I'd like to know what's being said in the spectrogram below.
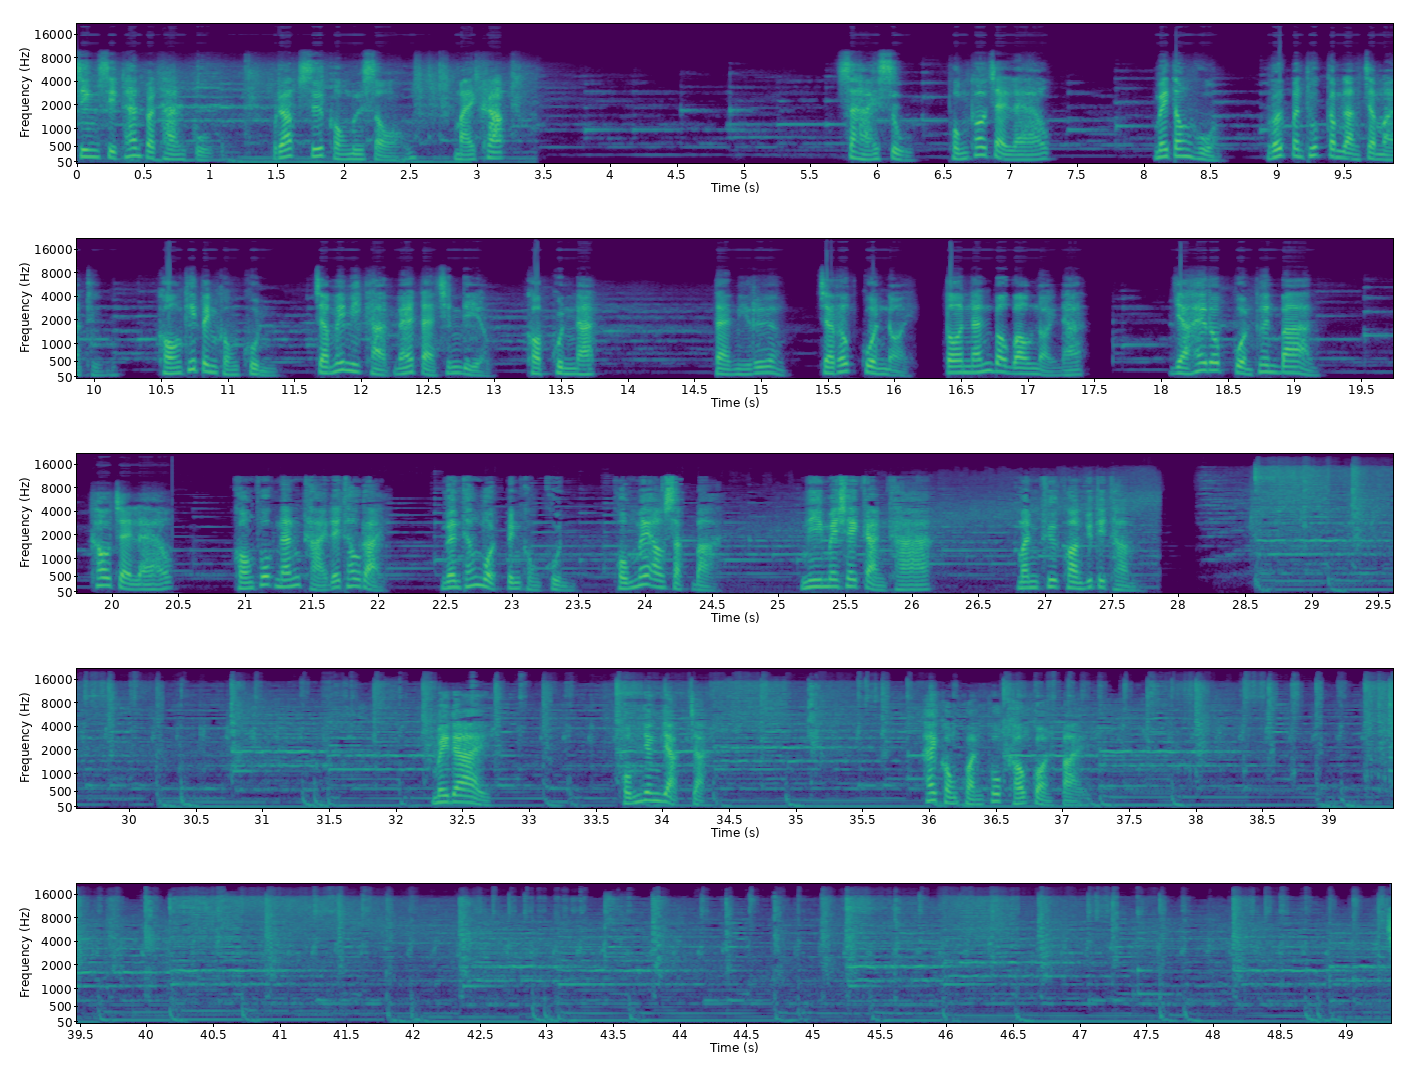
จริงสิท่านประธานกูรับซื้อของมือสองไหมครับ สหายสู่ ผมเข้าใจแล้ว ไม่ต้องห่วง รถบรรทุกกำลังจะมาถึง ของที่เป็นของคุณจะไม่มีขาดแม้แต่ชิ้นเดียว ขอบคุณนะ แต่มีเรื่องจะรบกวนหน่อย ตอนนั้นเบาๆหน่อยนะ อย่าให้รบกวนเพื่อนบ้าน เข้าใจแล้ว ของพวกนั้นขายได้เท่าไหร่ เงินทั้งหมดเป็นของคุณ ผมไม่เอาสักบาท นี่ไม่ใช่การค้า มันคือความยุติธรรม ไม่ได้ ผมยังอยากจัด ให้ของขวัญพวกเขาก่อนไป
